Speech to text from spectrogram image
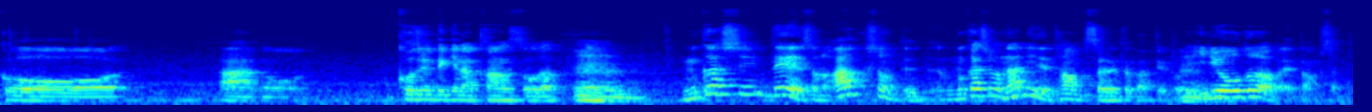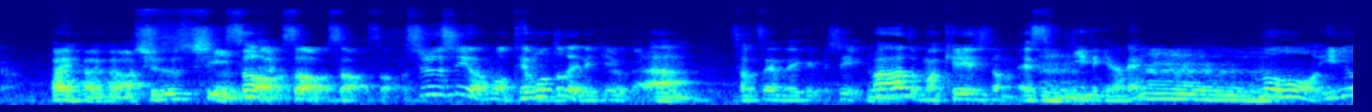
こうあの個人的な感想だって、昔でそのアクションって昔は何で担保されたかっていうと、うん。医療ドラマで担保されてるはいはいはい。あ手術シーンそうそうそうそう。終止はもう手元でできるから、うん撮影もできるし、うん。まあ、あとまあ刑事ドラマ SP 的なね、うん。もう医療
